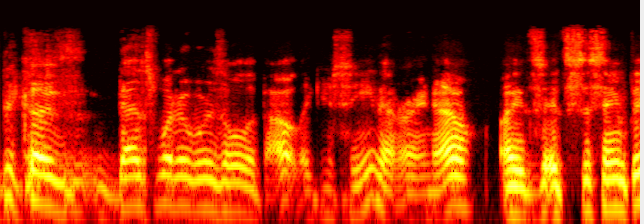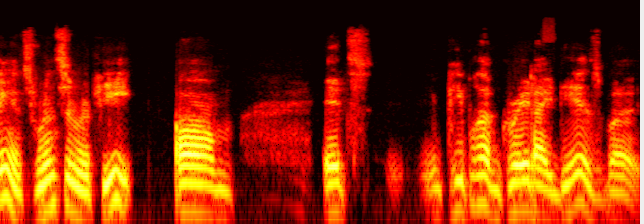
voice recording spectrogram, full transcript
Because that's what it was all about. Like you're seeing that right now. It's it's the same thing. It's rinse and repeat. Um, it's people have great ideas, but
